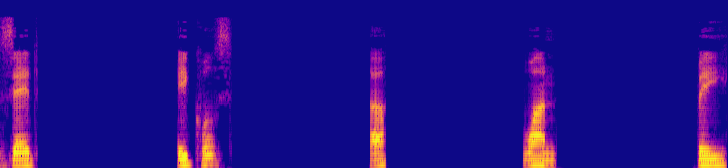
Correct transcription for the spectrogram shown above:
z equals a 1 b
